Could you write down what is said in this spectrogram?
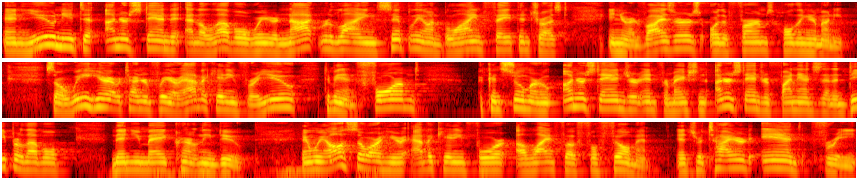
and you need to understand it at a level where you're not relying simply on blind faith and trust in your advisors or the firms holding your money. So we here at Retirement Free are advocating for you to be an informed consumer who understands your information, understands your finances at a deeper level than you may currently do. And we also are here advocating for a life of fulfillment. It's retired and free,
